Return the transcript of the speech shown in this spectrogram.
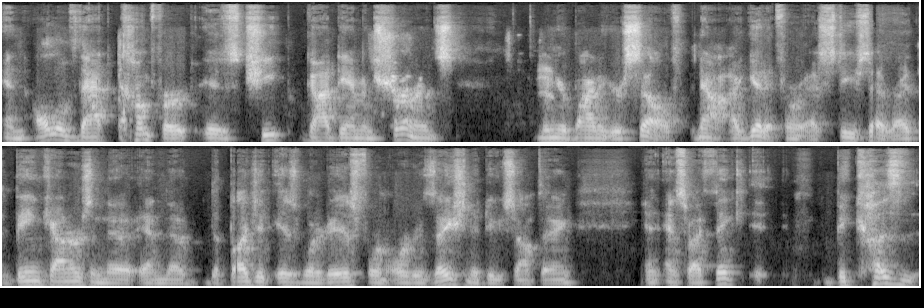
and all of that comfort is cheap goddamn insurance when you're buying it yourself. Now I get it for as Steve said, right? The bean counters and the and the the budget is what it is for an organization to do something, and and so I think it, because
